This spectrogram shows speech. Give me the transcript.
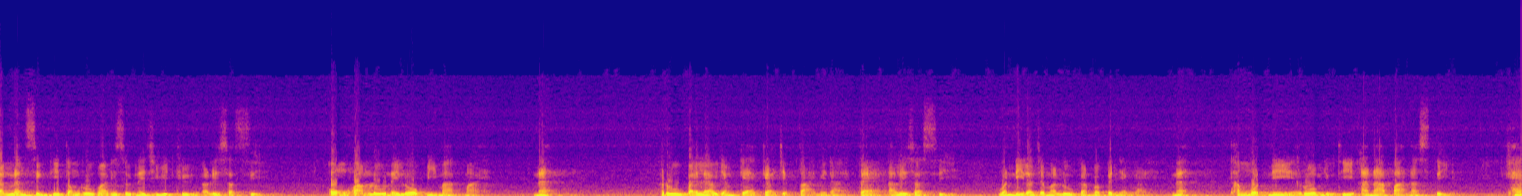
ดังนั้นสิ่งที่ต้องรู้มากที่สุดในชีวิตคืออริสัจสี่องค์ความรู้ในโลกมีมากมายนะ รู้ไปแล้วยังแก้แก่เจ็บตายไม่ได้ แต่อริสัจสี่วันนี้เราจะมารู้กันว่าเป็นยังไงนะทั้งหมดนี้รวมอยู่ที่อนาปานสติ แค่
